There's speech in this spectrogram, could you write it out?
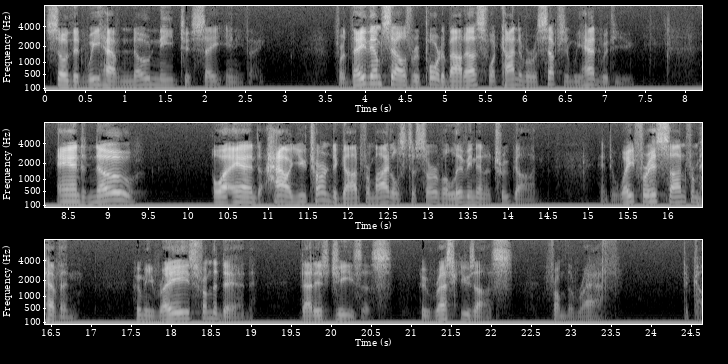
so that we have no need to say anything. For they themselves report about us what kind of a reception we had with you, and know or, and how you turned to God from idols to serve a living and a true God, and to wait for his Son from heaven, whom he raised from the dead, that is Jesus, who rescues us from the wrath to come.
